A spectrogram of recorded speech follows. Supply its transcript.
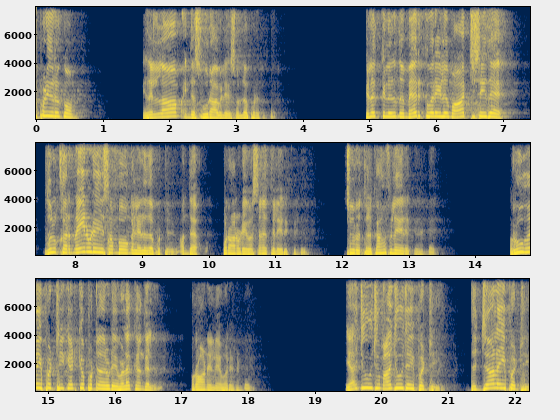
எப்படி இருக்கும்? இதெல்லாம் இந்த சூறாவிலே சொல்லப்படுகின்றது. கிழக்கிலிருந்து மேற்கு வரையிலும் ஆட்சி செய்த துல்கர்னைனுடைய சம்பவங்கள் எழுதப்பட்டிருக்கு அந்த குரானுடைய வசனத்தில் இருக்கின்றது. சூரத்தில் கஹஃபில் இருக்கின்றது. ரூஹை பற்றி கேட்கப்பட்ட அதனுடைய விளக்கங்கள் குரானிலே வருகின்றது. யஜூஜ் மஜூஜை பற்றி தஜ்ஜாலை பற்றி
